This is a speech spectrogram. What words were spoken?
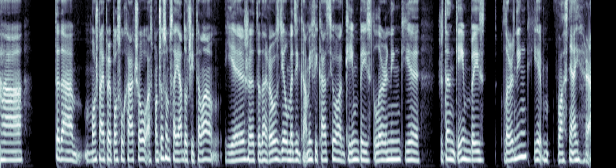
A teda možno aj pre poslucháčov, aspoň čo som sa ja dočítala, je, že teda rozdiel medzi gamifikáciou a game-based learning je, že ten game-based learning je vlastne aj hra,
